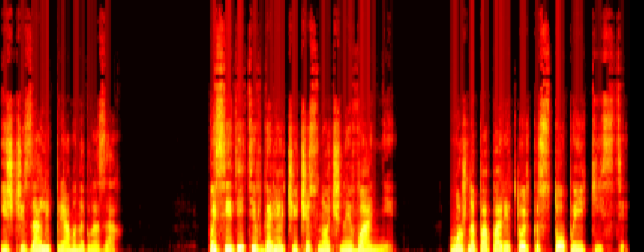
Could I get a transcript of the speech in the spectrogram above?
исчезали прямо на глазах. Посидите в горячей чесночной ванне. Можно попарить только стопы и кисти.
